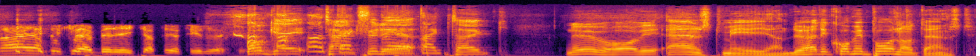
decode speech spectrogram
Nej, jag tycker jag har berikat det tillräckligt. Okej, tack, Tack för det. det, tack. Nu har vi Ernst med igen. Du hade kommit på något, Ernst?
